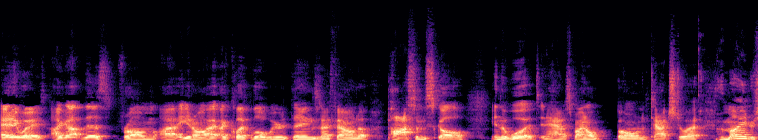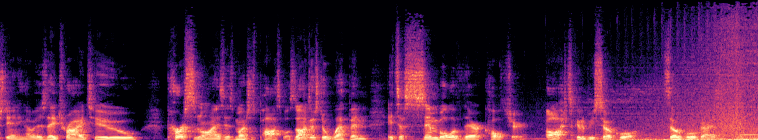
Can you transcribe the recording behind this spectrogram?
Anyways, I got this from, uh, you know, I, I, collect little weird things and I found a possum skull in the woods and it had a spinal bone attached to it. From my understanding of it is they try to personalize as much as possible. It's not just a weapon, it's a symbol of their culture. Oh, it's gonna be so cool. So cool, guys.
